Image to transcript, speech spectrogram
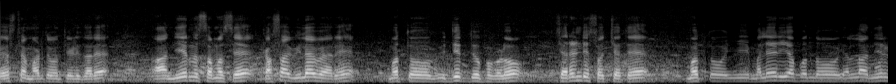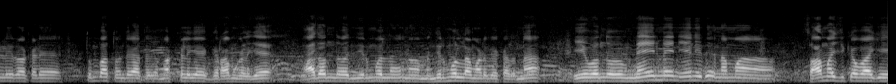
ವ್ಯವಸ್ಥೆ ಮಾಡ್ತೇವೆ ಅಂತ ಹೇಳಿದ್ದಾರೆ. ಆ ನೀರಿನ ಸಮಸ್ಯೆ, ಕಸ ವಿಲೇವಾರಿ ಮತ್ತು ವಿದ್ಯುತ್ ದೀಪಗಳು ಚರಂಡಿ ಸ್ವಚ್ಛತೆ ಮತ್ತು ಈ ಮಲೇರಿಯಾ ಬಂದು ಎಲ್ಲ ನೀರುಗಳಿರೋ ಕಡೆ ತುಂಬ ತೊಂದರೆ ಆಗ್ತದೆ ಮಕ್ಕಳಿಗೆ, ಗ್ರಾಮಗಳಿಗೆ. ಅದೊಂದು ನಿರ್ಮೂಲನ, ನಿರ್ಮೂಲನೆ ಮಾಡಬೇಕದನ್ನು ಈ ಒಂದು ಮೇನ್ ಮೇನ್ ಏನಿದೆ ನಮ್ಮ ಸಾಮಾಜಿಕವಾಗಿ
